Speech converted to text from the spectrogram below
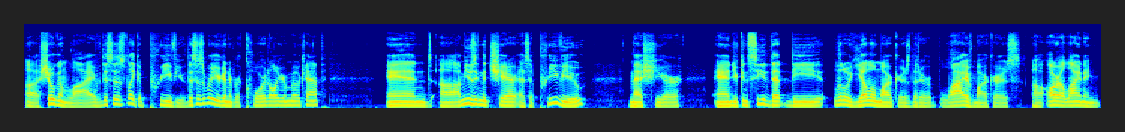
uh, Shogun Live. This is like a preview. This is where you're going to record all your mocap. And uh, I'm using the chair as a preview mesh here. And you can see that the little yellow markers that are live markers uh, are aligning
